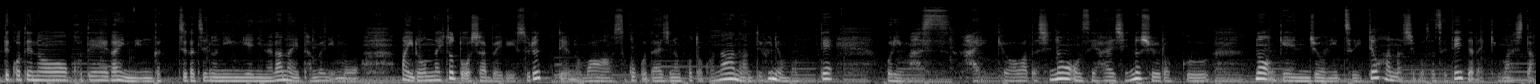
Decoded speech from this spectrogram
てこての固定概念ガッチガチの人間にならないためにも、まあ、いろんな人とおしゃべりするっていうのはすごく大事なことかななんていうふうに思っております。はい、今日は私の音声配信の収録の現状についてお話をさせていただきました。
